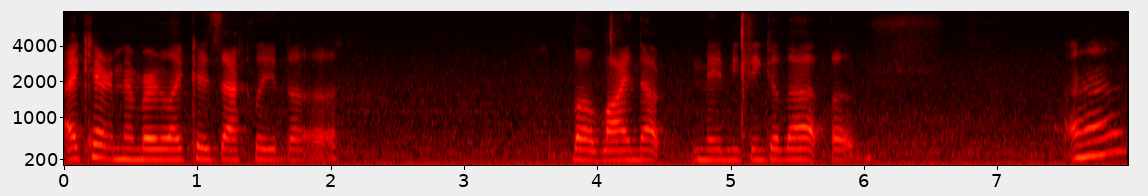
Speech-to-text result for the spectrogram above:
I can't remember like exactly the the line that made me think of that, but um.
